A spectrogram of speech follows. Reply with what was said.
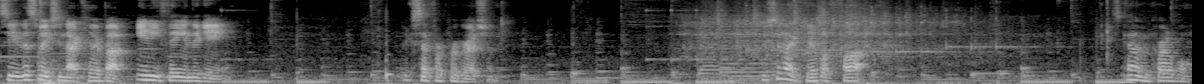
See, this makes you not care about anything in the game. Except for progression. You should not give a fuck. It's kind of incredible.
